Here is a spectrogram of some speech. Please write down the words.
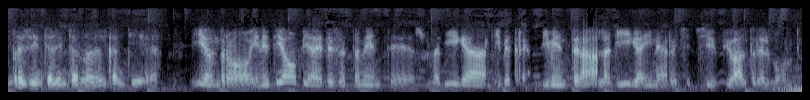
presenti all'interno del cantiere. Io andrò in Etiopia ed esattamente sulla diga Libe 3. Diventerà la diga in RCC più alta del mondo.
